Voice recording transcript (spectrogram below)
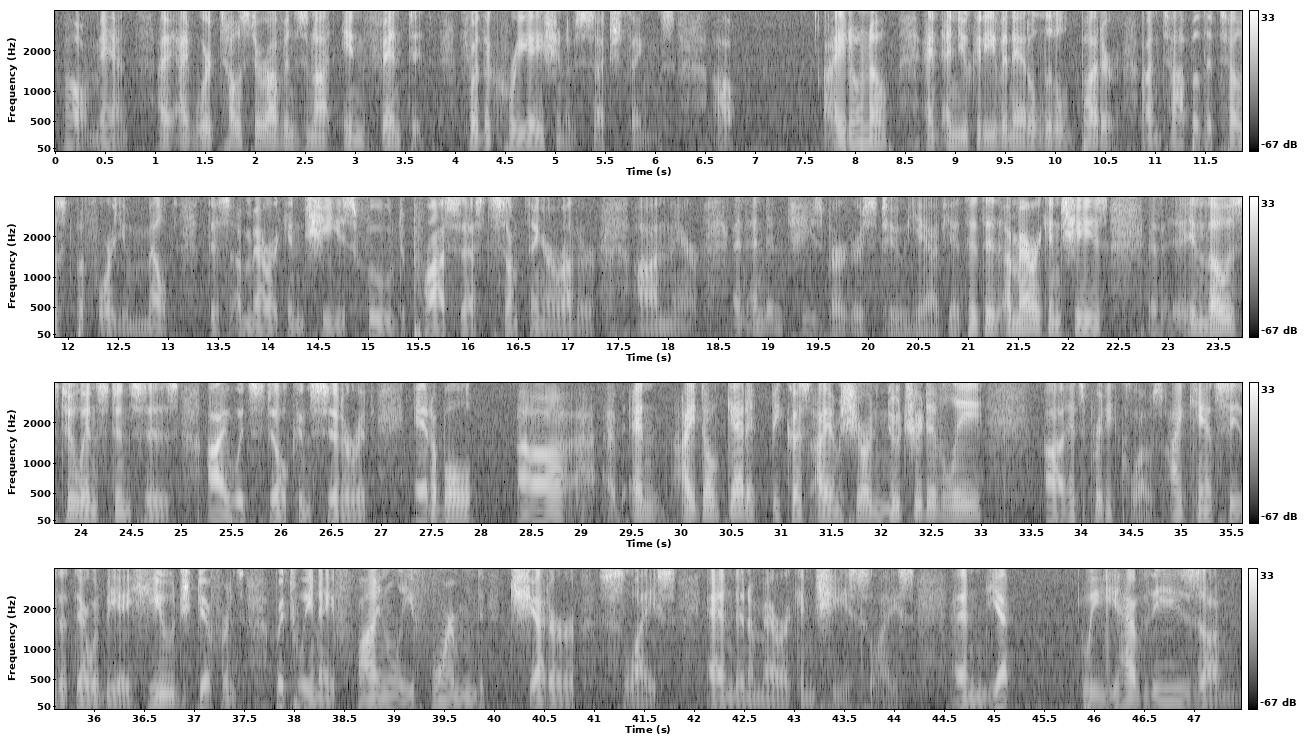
Oh man, I, I, were toaster ovens not invented for the creation of such things? Uh, I don't know. And and you could even add a little butter on top of the toast before you melt this American cheese food processed something or other on there. And and then cheeseburgers too. Yeah, yeah. The, the American cheese in those two instances, I would still consider it edible uh, and I don't get it because I am sure nutritively uh, it's pretty close. I can't see that there would be a huge difference between a finely formed cheddar slice and an American cheese slice. And yet, we have these um,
